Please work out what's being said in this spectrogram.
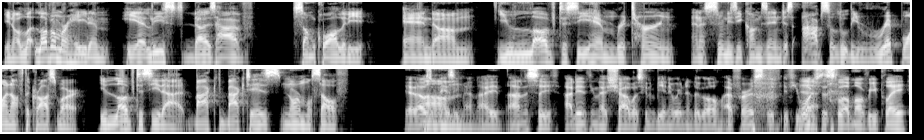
You know, lo- love him or hate him, he at least does have some quality, and um, you love to see him return. And as soon as he comes in, just absolutely rip one off the crossbar. You love to see that back back to his normal self. Yeah, that was amazing, Um, man. I honestly, I didn't think that shot was going to be anywhere near the goal at first. If, if you Yeah. watch the slow mo replay,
